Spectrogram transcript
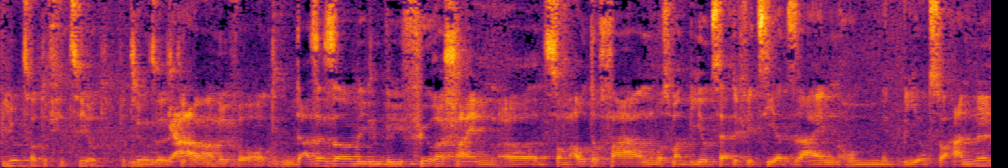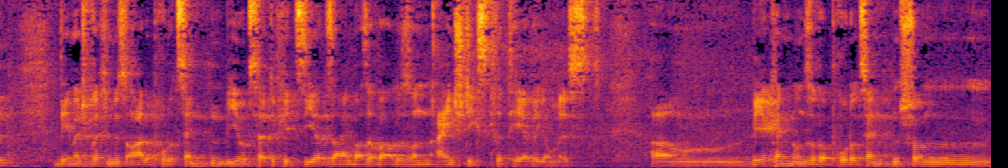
biozertifiziert, beziehungsweise ja, die Ware vor Ort? Das ist so wie, wie Führerschein. Äh, zum Autofahren muss man biozertifiziert sein, um mit Bio zu handeln. Dementsprechend müssen auch alle Produzenten biozertifiziert sein, was aber so ein Einstiegskriterium ist. Ähm, wir kennen unsere Produzenten schon,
